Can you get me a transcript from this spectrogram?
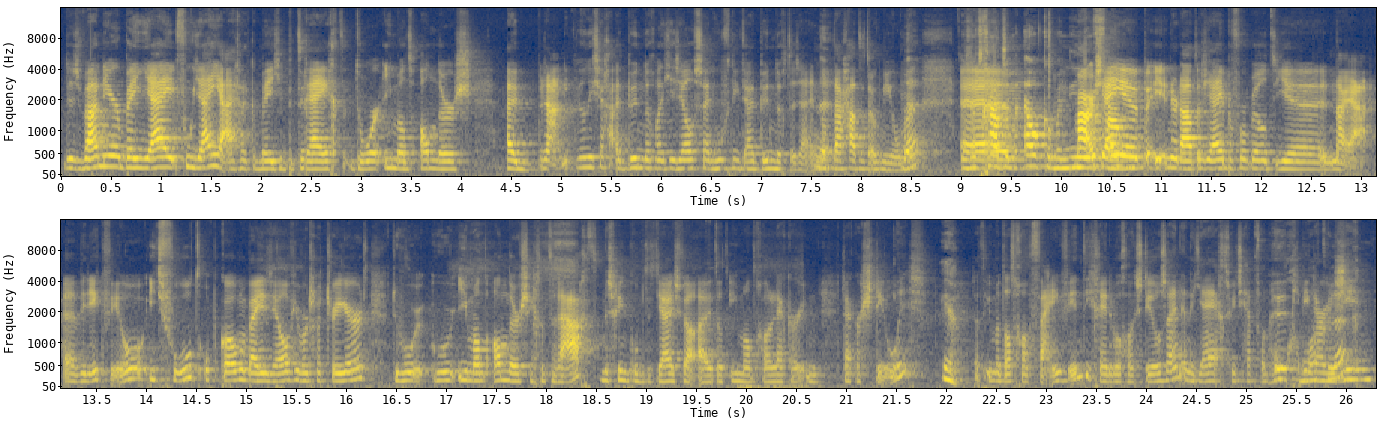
Dus wanneer ben jij, voel jij je eigenlijk een beetje bedreigd door iemand anders uit, nou ik wil niet zeggen uitbundig, want jezelf zijn hoeft niet uitbundig te zijn. Nee. Dat, daar gaat het ook niet om. Nee. Hè? Dus het gaat om Ehm, elke manier Maar als jij, van... inderdaad, als jij bijvoorbeeld je, nou ja, eh, weet ik veel, iets voelt opkomen bij jezelf, je wordt getriggerd door hoe, hoe iemand anders zich gedraagt. Misschien komt het juist wel uit dat iemand gewoon lekker, in, lekker stil is. Ja. Dat iemand dat gewoon fijn vindt. Diegene wil gewoon stil zijn. En dat jij echt zoiets hebt van, heb je niet naar je zin?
